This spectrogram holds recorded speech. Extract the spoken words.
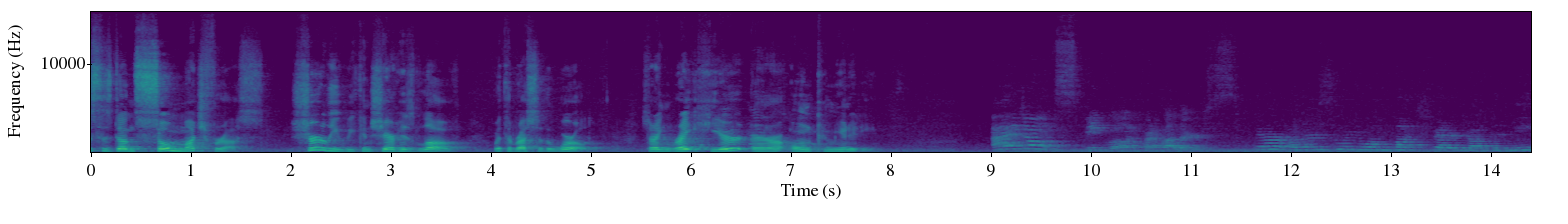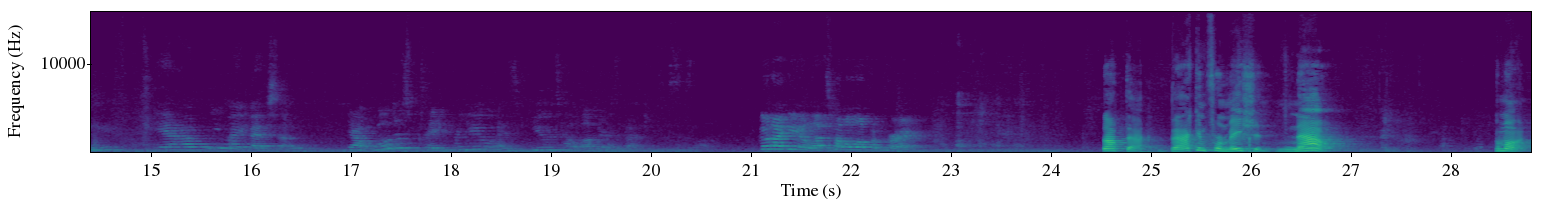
Jesus has done so much for us. Surely we can share his love with the rest of the world, starting right here in our own community. I don't speak well in front of others. There are others who do a much better job than me. Yeah, we might mess up. Yeah, we'll just pray for you as you tell others about Jesus' Good idea. Let's huddle up and pray. Stop that. Back in formation now. Come on.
